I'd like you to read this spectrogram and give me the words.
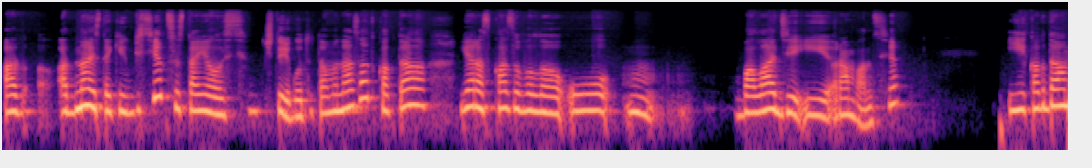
одна из таких бесед состоялась 4 года тому назад, когда я рассказывала о балладе и романсе. И когда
